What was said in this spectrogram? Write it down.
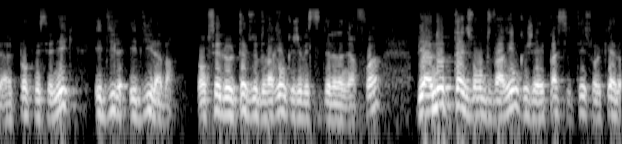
l'époque messianique, est dit, là-bas. Donc c'est le texte de Dvarim que j'avais cité la dernière fois. Il y a un autre texte dans Dvarim que je n'avais pas cité, sur lequel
